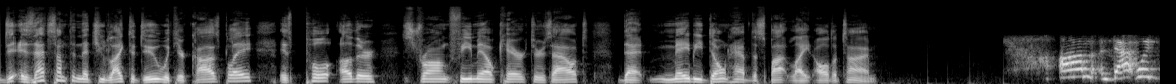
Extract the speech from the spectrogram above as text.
D- is that something that you like to do with your cosplay? Is pull other strong female characters out that maybe don't have the spotlight all the time? Um, that would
